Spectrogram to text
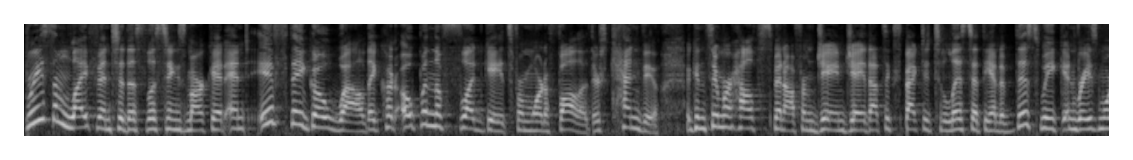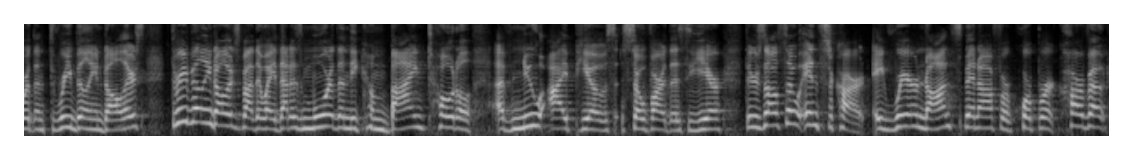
breathe some life into this listings market, and if they go well, they could open the floodgates for more to follow. There's Kenvue, a consumer health spinoff from J&J that's expected to list at the end of this week and raise more than $3 billion. $3 billion, by the way, that is more than the combined total of new IPOs So far this year. There's also Instacart, a rare non spinoff or corporate carve out.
